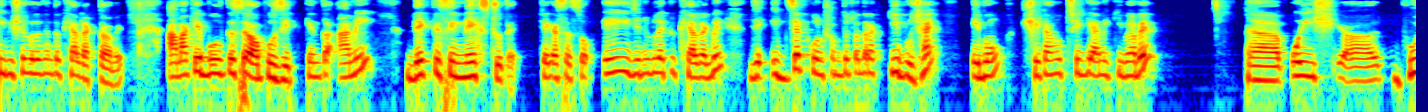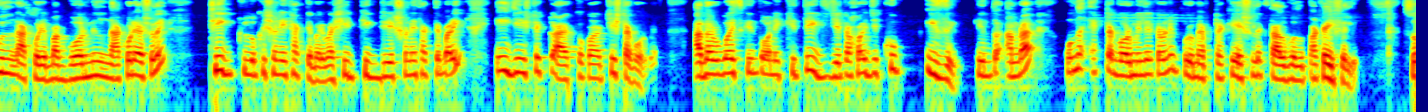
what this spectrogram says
এই বিষয়গুলো কিন্তু খেয়াল রাখতে হবে। আমাকে বলতেছে অপোজিট কিন্তু আমি দেখতেছি নেক্সট টুতে ঠিক আছে? সো এই জিনিসগুলো একটু খেয়াল রাখবেন যে এক্সাক্ট কোন শব্দটা দ্বারা কি বোঝায় এবং সেটা হচ্ছে গিয়ে আমি কীভাবে ওই ভুল না করে বা গরমিল না করে আসলে ঠিক লোকেশনেই থাকতে পারি বা সেই ঠিক ডিরেকশনে থাকতে পারি। এই জিনিসটা একটু আয়ত্ত করার চেষ্টা করবে আদারওয়াইজ কিন্তু অনেক ক্ষেত্রেই যেটা হয় যে খুব ইজি কিন্তু আমরা কোনো একটা গরমিলের কারণে পুরো ম্যাপটাকে আসলে তালগোল পাকাই ফেলি। সো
